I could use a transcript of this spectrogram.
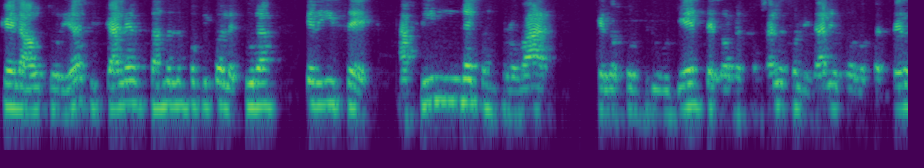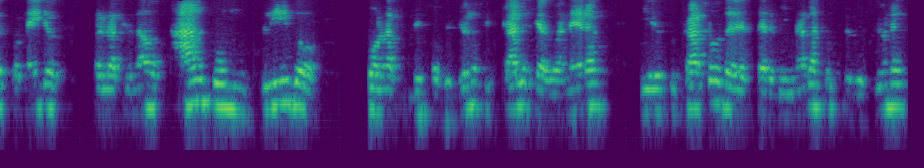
que la autoridad fiscal, dándole un poquito de lectura, que dice, a fin de comprobar que los contribuyentes, los responsables solidarios o los terceros con ellos relacionados han cumplido con las disposiciones fiscales y aduaneras y en su caso de determinar las contribuciones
